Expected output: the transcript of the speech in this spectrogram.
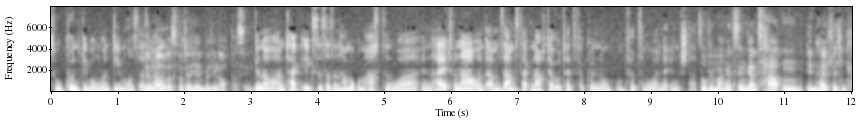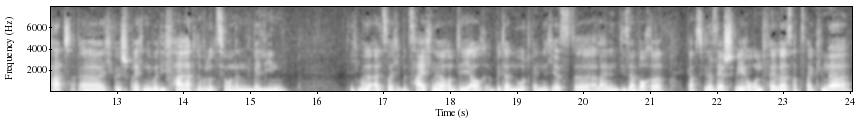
zu Kundgebungen und Demos. Also genau, am, das wird ja hier in Berlin auch passieren. Genau, am Tag X ist das in Hamburg um 18 Uhr in Altona und am Samstag nach der Urteilsverkündung um 14 Uhr in der Innenstadt. So, wir machen jetzt den ganz harten inhaltlichen Cut. Äh, ich will sprechen über die Fahrradrevolution in Berlin die ich mal als solche bezeichne und die auch bitter notwendig ist. Äh, allein in dieser Woche gab es wieder sehr schwere Unfälle. Es hat zwei Kinder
